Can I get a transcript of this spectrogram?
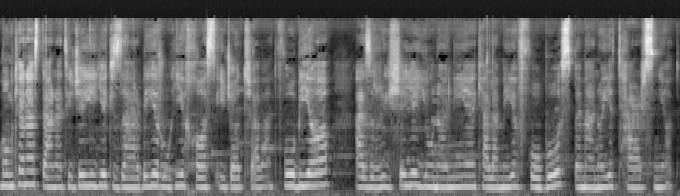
ممکن است در نتیجه یک ضربه روحی خاص ایجاد شوند. فوبیا از ریشه یونانی کلمه فوبوس به معنای ترس میاد.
